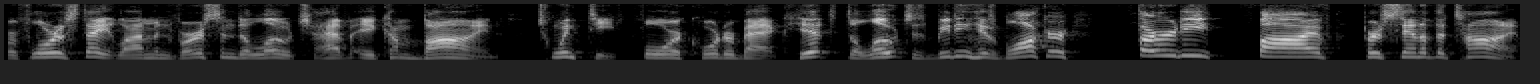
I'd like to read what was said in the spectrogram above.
For Florida State, lineman Verse and Deloach have a combined 24 quarterback hits. Deloach is beating his blocker 35% of the time.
